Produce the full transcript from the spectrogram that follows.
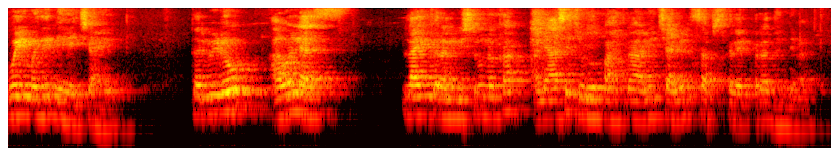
वहीमध्ये लिहायच्या आहेत. तर व्हिडिओ आवडल्यास लाईक करायला विसरू नका. आणि असेच व्हिडिओ पाहत राहा आणि चॅनल सबस्क्राईब करा. धन्यवाद.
